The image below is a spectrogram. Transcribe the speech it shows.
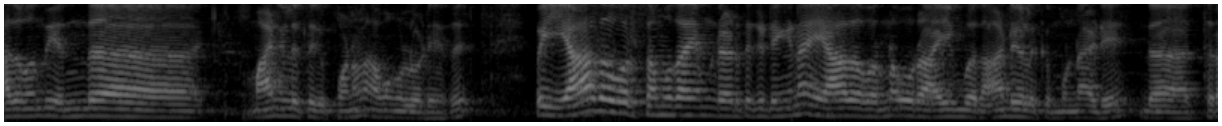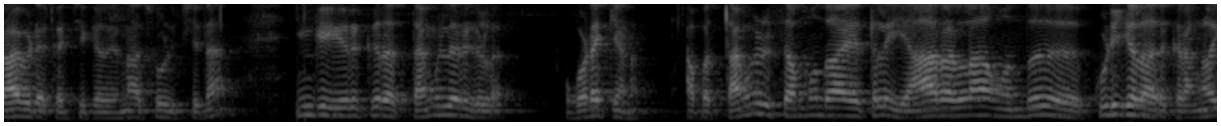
அது வந்து எந்த மாநிலத்துக்கு போனாலும் அவங்களுடையது. இப்போ யாதவர் சமுதாயம்னு எடுத்துக்கிட்டிங்கன்னா யாதவர்னா ஒரு ஐம்பது ஆண்டுகளுக்கு முன்னாடி இந்த திராவிட கட்சிகள் என்ன சூழ்ச்சின்னா இங்கே இருக்கிற தமிழர்களை உடைக்கணும். அப்போ தமிழ் சமுதாயத்தில் யாரெல்லாம் வந்து குடிகளாக இருக்கிறாங்களோ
